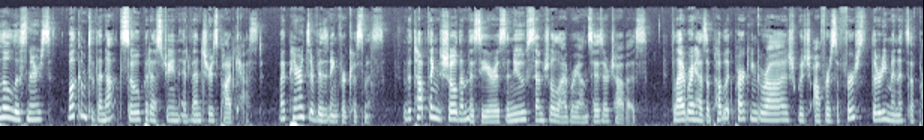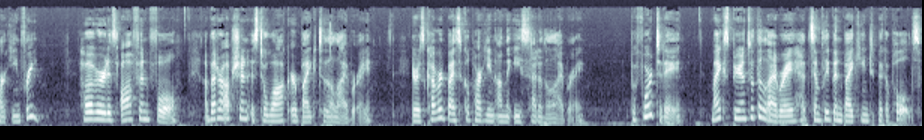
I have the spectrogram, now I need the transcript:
Hello, listeners. Welcome to the Not So Pedestrian Adventures podcast. My parents are visiting for Christmas. The top thing to show them this year is the new Central Library on Cesar Chavez. The library has a public parking garage which offers the first 30 minutes of parking free. However, it is often full. A better option is to walk or bike to the library. There is covered bicycle parking on the east side of the library. Before today, my experience with the library had simply been biking to pick up holds.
